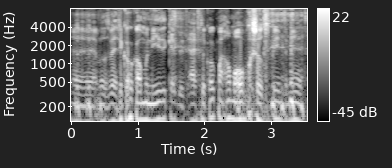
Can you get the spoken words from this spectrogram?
Want dat weet ik ook allemaal niet. Ik heb dit eigenlijk ook maar allemaal opgezocht op internet.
